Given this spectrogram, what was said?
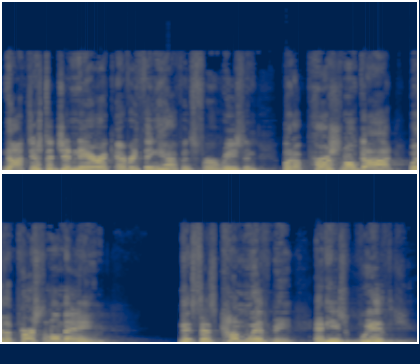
not just a generic everything happens for a reason, but a personal God with a personal name that says, Come with me, and He's with you.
